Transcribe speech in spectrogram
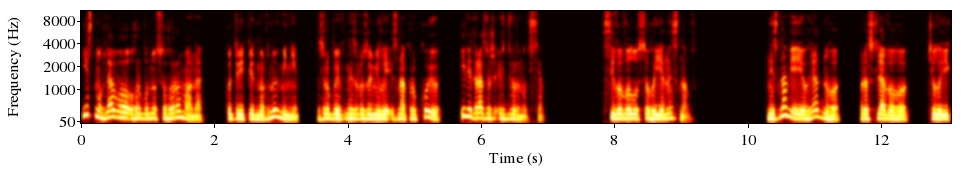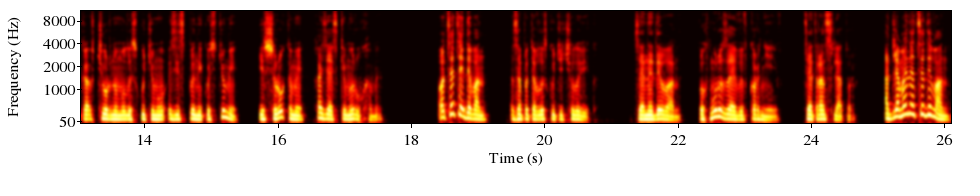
і смуглявого горбоносого романа, котрий підморгнув мені, зробив незрозумілий знак рукою і відразу ж відвернувся. Сивоволосого я не знав. Не знав я й огрядного, розслявого чоловіка в чорному лискутьому зі спини костюмі із широкими хазяйськими рухами. Оце цей диван? запитав лискутій чоловік. Це не диван, похмуро заявив Корнієв. Це транслятор. А для мене це диван,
